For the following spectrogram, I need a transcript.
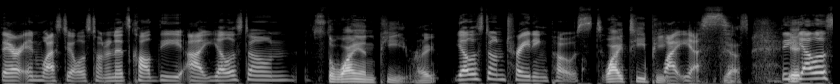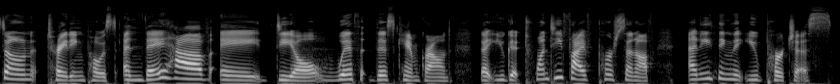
there in West Yellowstone, and it's called the uh, Yellowstone It's the YNP, right? Yellowstone Trading Post. YTP. Why? Yes. Yes. The It- Yellowstone Trading Post, and they have a deal with this campground that you get twenty five percent off anything that you purchase.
